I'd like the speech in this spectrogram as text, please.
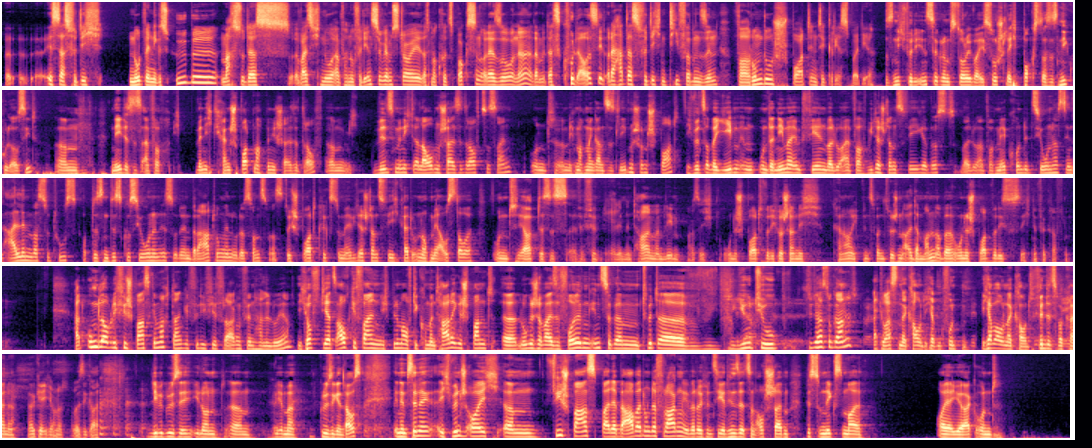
Äh, ist das für dich notwendiges Übel? Machst du das, weiß ich nur, einfach nur für die Instagram-Story, lass mal kurz boxen oder so, ne, damit das gut aussieht? Oder hat das für dich einen tieferen Sinn, warum du Sport integrierst bei dir? Das ist nicht für die Instagram-Story, weil ich so schlecht boxe, dass es nie cool aussieht. Ähm, nee, das ist einfach, ich, wenn ich keinen Sport mache, bin ich scheiße drauf. Ähm, ich will es mir nicht erlauben, scheiße drauf zu sein und ähm, ich mache mein ganzes Leben schon Sport. Ich würde es aber jedem Unternehmer empfehlen, weil du einfach widerstandsfähiger wirst, weil du einfach mehr Kondition hast in allem, was du tust, ob das in Diskussionen ist oder in Beratungen oder sonst was. Durch Sport kriegst du mehr Widerstandsfähigkeit und noch mehr Ausdauer. Und ja, das ist äh, für mich elementar in meinem Leben. Also ich, ohne Sport würde ich wahrscheinlich, keine Ahnung, ich bin zwar inzwischen ein alter Mann, aber ohne Sport würde ich es echt nicht verkraften. Hat unglaublich viel Spaß gemacht. Danke für die vier Fragen für ein Halleluja. Ich hoffe, dir hat es auch gefallen. Ich bin mal auf die Kommentare gespannt. Äh, logischerweise folgen, Instagram, Twitter, YouTube. Twitter hast du gar nicht? Ah, du hast einen Account, ich habe ihn gefunden. Ich habe auch einen Account, findet zwar keiner. Okay, ich auch nicht, aber ist egal. Liebe Grüße, Elon, ähm, wie immer, Grüße gehen raus. In dem Sinne, ich wünsche euch ähm, viel Spaß bei der Bearbeitung der Fragen. Ihr werdet euch mit Sicherheit hinsetzen und aufschreiben. Bis zum nächsten Mal. Euer Jörg und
